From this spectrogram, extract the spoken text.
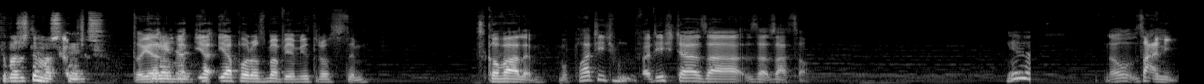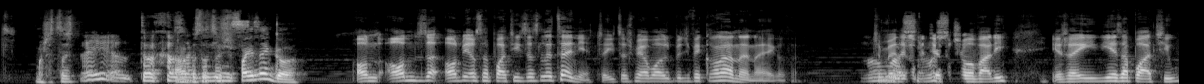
Chyba, że ty masz chęć. To ja, ja, ja, ja porozmawiam jutro z tym. Z Kowalem. Bo płacić mu 20 za, za, za co? Nie wiem, No, za nic. Może coś, ej, trochę albo za coś jest- fajnego. On, on, za, on miał zapłacić za zlecenie, czyli coś miało być wykonane na jego ten. No Czy my tego właśnie, będziemy masz, potrzebowali? Jeżeli nie zapłacił,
